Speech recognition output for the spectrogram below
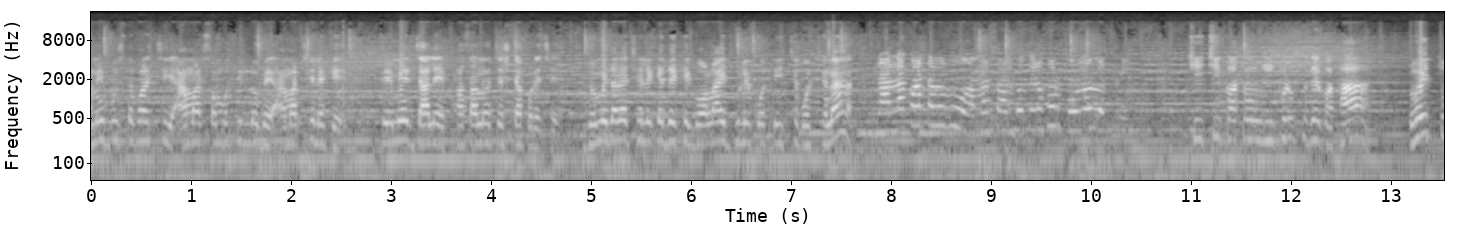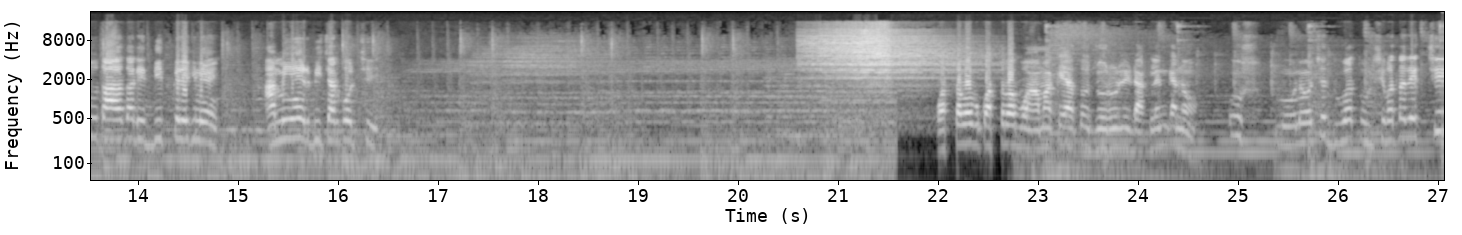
আমি বুঝতে পারছি আমার সম্পত্তির লোভে আমার ছেলেকে প্রেমের জালে ফাঁসানোর চেষ্টা করেছে। জমিদারের ছেলেকে দেখে গলায় ঝুলে পড়তে ইচ্ছে করছে না? না না কর্তা বাবু আমার সম্পত্তির উপর কোনো লোক নেই। ছি ছি কত মুখের কথা। রোহিত তুই তাড়াতাড়ি দ্বীপকে রেখে নেই আমি এর বিচার করছি। কর্তাবাবু কর্তাবাবু, আমাকে এত জরুরি ডাকলেন কেন? উফ, মনে হচ্ছে দুয়া তুলসী পাতা দেখছি।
